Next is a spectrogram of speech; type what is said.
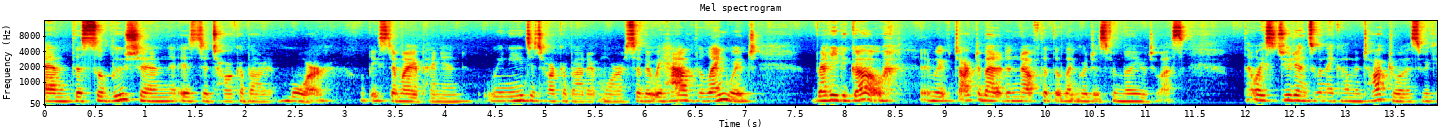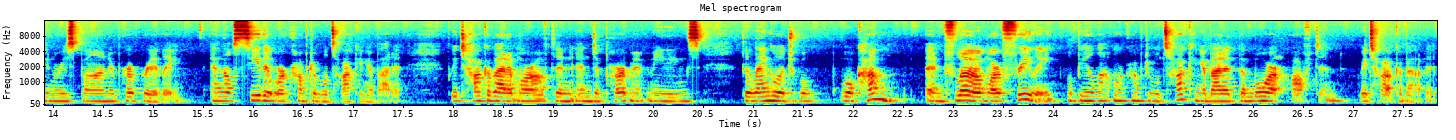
And the solution is to talk about it more, at least in my opinion. We need to talk about it more so that we have the language ready to go. And we've talked about it enough that the language is familiar to us. That way, students, when they come and talk to us, we can respond appropriately and they'll see that we're comfortable talking about it. If we talk about it more often in department meetings, the language will, will come and flow more freely. We'll be a lot more comfortable talking about it the more often we talk about it.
